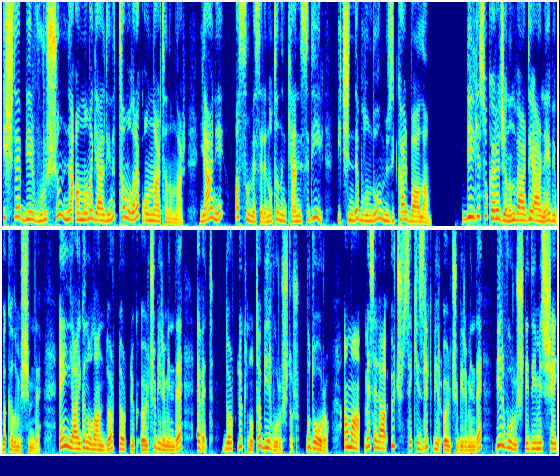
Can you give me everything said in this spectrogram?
işte bir vuruşun ne anlama geldiğini tam olarak onlar tanımlar. Yani asıl mesele notanın kendisi değil, içinde bulunduğu müzikal bağlam. Bilge Su Karaca'nın verdiği örneğe bir bakalım şimdi. En yaygın olan dört dörtlük ölçü biriminde, evet, dörtlük nota bir vuruştur. Bu doğru. Ama mesela 3 sekizlik bir ölçü biriminde bir vuruş dediğimiz şey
